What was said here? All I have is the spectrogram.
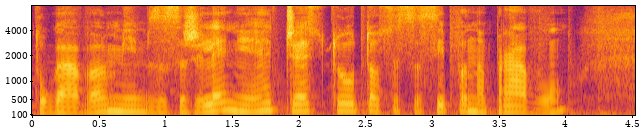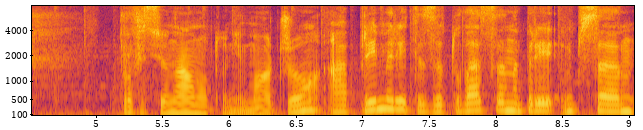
тогава, ми, за съжаление, често то се съсипва направо професионалното ни моджо, а примерите за това са, напри... са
